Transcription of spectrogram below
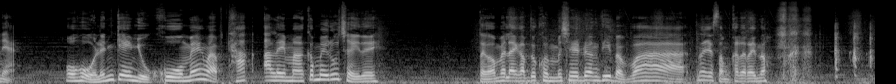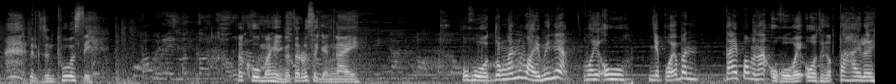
เนี่ยโอ้โหเล่นเกมอยู่ครูแม่งแบบทักอะไรมาก็ไม่รู้เฉยเลย แต่ว่าไม่เป็นไรครับทุกคนไม่ใช่เรื่องที่แบบว่าน่าจะสำคัญอะไรเนาะ เดี๋ยวฉันพูดสิ ถ้าครูมาเห็นก็จะรู้สึกยังไง โอ้โห ตรงนั้นไหวไหมเนี่ย ไวโอ อย่าปล่อยให้มันได้ป้อมนะ โอ้โห ไวโอถึงกับตายเลย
